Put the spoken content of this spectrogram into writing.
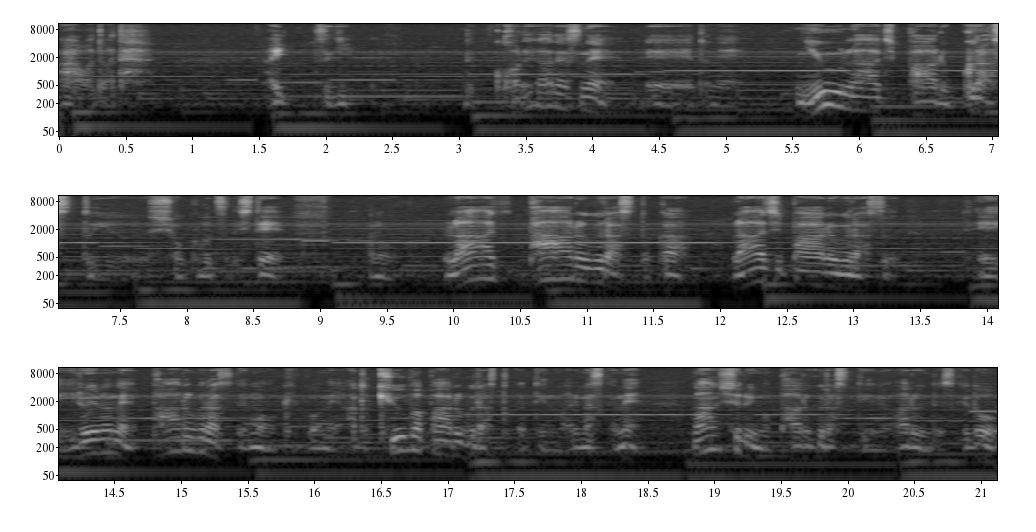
ああ終わった終わったはい次でこれがですねえっ、ー、とねニューラージパールグラスという植物でしてあのラージパールグラスとかラージパールグラス、えー、いろいろねパールグラスでも結構ねあとキューバパールグラスとかっていうのもありますかね。何種類もパールグラスっていうのがあるんですけど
